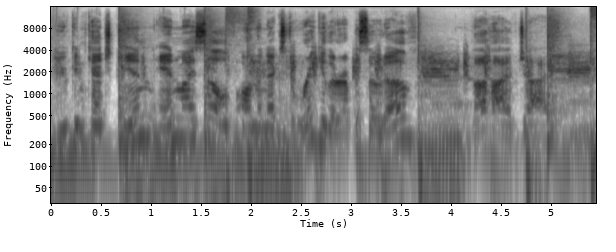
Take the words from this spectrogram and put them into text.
you can catch Ken and myself on the next regular episode of The Hive Jive.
